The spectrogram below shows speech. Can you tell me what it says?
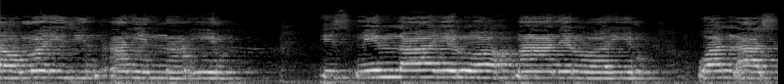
يومئذ عن النعيم بسم الله الرحمن الرحيم والعصر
